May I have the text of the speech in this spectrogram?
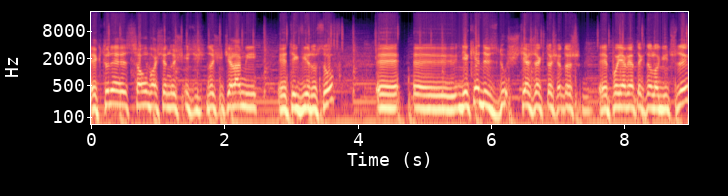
y, które są właśnie nosi, nosicielami y, tych wirusów. Y, y, Niekiedy wzdłuż ścieżek to się też y, pojawia technologicznych,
